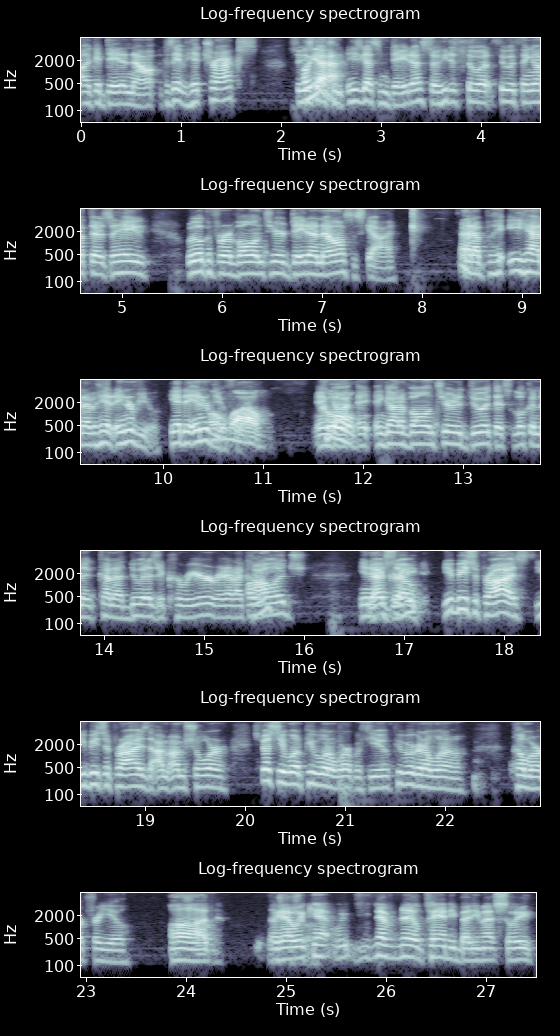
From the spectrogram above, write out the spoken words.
like a data now because they have HitTrax. So he's oh, got yeah. some, he's got some data. So he just threw it threw a thing out there and said, Hey, we're looking for a volunteer data analysis guy. Had a he had a hit interview. He had to interview. Oh, wow. And cool. got and, got a volunteer to do it that's looking to kind of do it as a career right out of college. You know, yeah, so you'd be surprised. You'd be surprised, I'm, I'm sure, especially when people want to work with you. People are going to want to come work for you. Uh, so, yeah, we sure. can't. We, have never been able to pay anybody much, so we,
